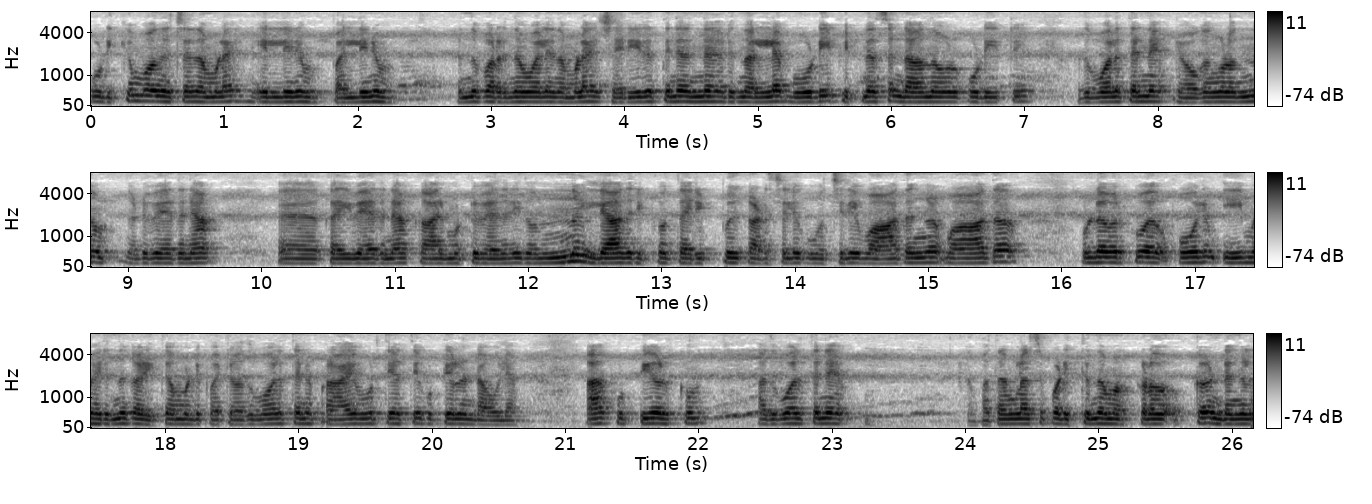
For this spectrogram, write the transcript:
കുടിക്കുമ്പോൾ എന്ന് വെച്ചാൽ നമ്മളെ എല്ലിനും പല്ലിനും എന്ന് പറയുന്ന പോലെ നമ്മളെ ശരീരത്തിന് തന്നെ ഒരു നല്ല ബോഡി ഫിറ്റ്നസ് ഉണ്ടാകുന്നതോട് കൂടിയിട്ട് അതുപോലെ തന്നെ രോഗങ്ങളൊന്നും നടുവേദന കൈവേദന കാൽമുട്ട് വേദന ഇതൊന്നും ഇല്ലാതിരിക്കും. തരിപ്പ് കടച്ചൽ കൂച്ചൽ വാദങ്ങൾ വാദ ഉള്ളവർക്ക് പോലും ഈ മരുന്ന് കഴിക്കാൻ വേണ്ടി പറ്റും. അതുപോലെ തന്നെ പ്രായപൂർത്തിയാക്കിയ കുട്ടികളുണ്ടാവില്ല ആ കുട്ടികൾക്കും അതുപോലെ തന്നെ പത്താം ക്ലാസ്സിൽ പഠിക്കുന്ന മക്കളൊക്കെ ഉണ്ടെങ്കിൽ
